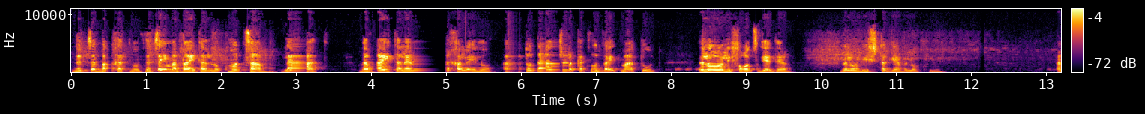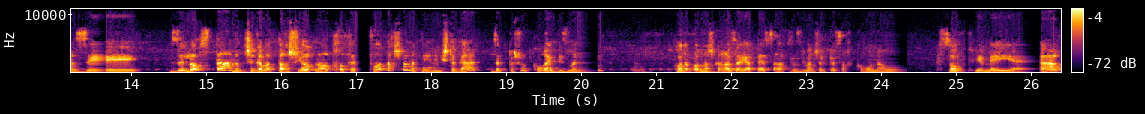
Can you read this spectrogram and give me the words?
נצא בקטנות, נצא עם הבית עלינו כמו צו, לאט, והבית עלינו, עלינו, התודעה של הקטנות וההתמעטות, ולא לפרוץ גדר, ולא להשתגע ולא כלום. אז אה, זה לא סתם, שגם הפרשיות מאוד חופפות עכשיו, אני משתגעת, זה פשוט קורה בזמן... קודם כל, מה שקרה זה היה פסח, זה זמן של פסח, קורונה הוא סוף ימי ההר,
